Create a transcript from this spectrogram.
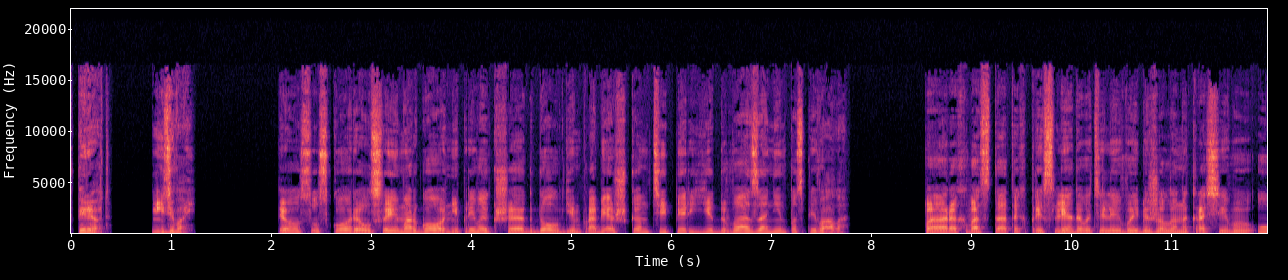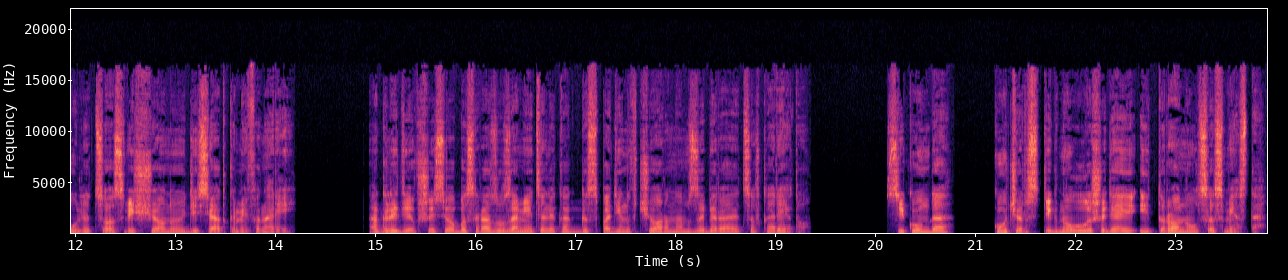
Вперед! Не зевай!» Пес ускорился, и Марго, не привыкшая к долгим пробежкам, теперь едва за ним поспевала. Пара хвостатых преследователей выбежала на красивую улицу, освещенную десятками фонарей. Оглядевшись, оба сразу заметили, как господин в черном забирается в карету. Секунда, кучер стегнул лошадей и тронулся с места.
